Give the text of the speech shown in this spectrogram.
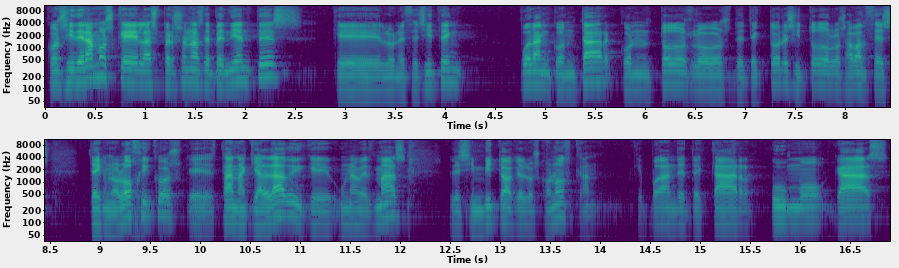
Consideramos que las personas dependientes que lo necesiten puedan contar con todos los detectores y todos los avances tecnológicos que están aquí al lado y que, una vez más, les invito a que los conozcan, que puedan detectar humo, gas,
